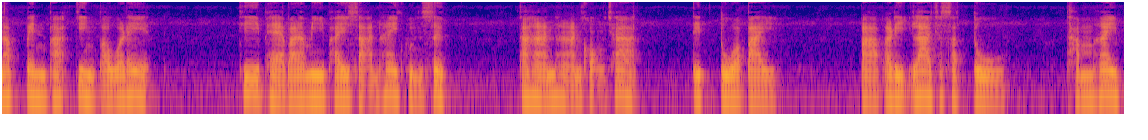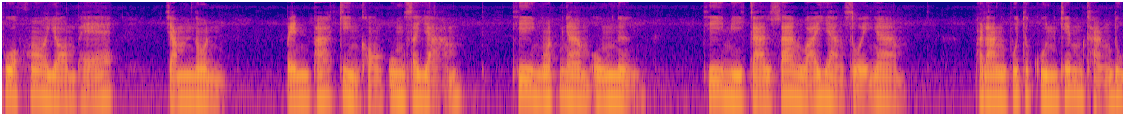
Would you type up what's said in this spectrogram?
นับเป็นพระกิ่งปาวเรศ ที่แผ่บารมีภัยสารให้ขุนศึก ทหารหารของชาติ ติดตัวไป ปราบอริราชศัตรูทำให้พวกห่อยอมแพ้ จำนน เป็นพระกิ่งของกรุงสยาม ที่งดงามองค์หนึ่ง ที่มีการสร้างไว้อย่างสวยงาม พลังพุทธคุณเข้มขังดุ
